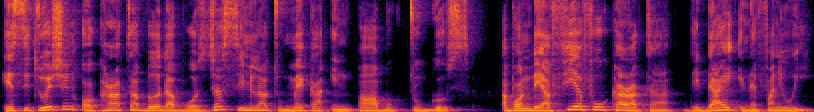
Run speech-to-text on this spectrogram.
His situation or character build-up was just similar to Mecca in Power Book 2 Ghosts. Upon their fearful character, they die in a funny way.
